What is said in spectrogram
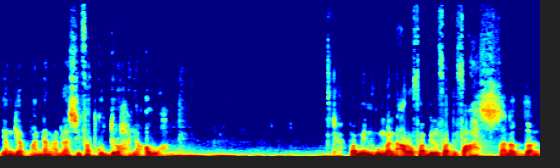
yang dia pandang adalah sifat kudrohnya Allah. Famin human arafa bil fatih sanadzon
